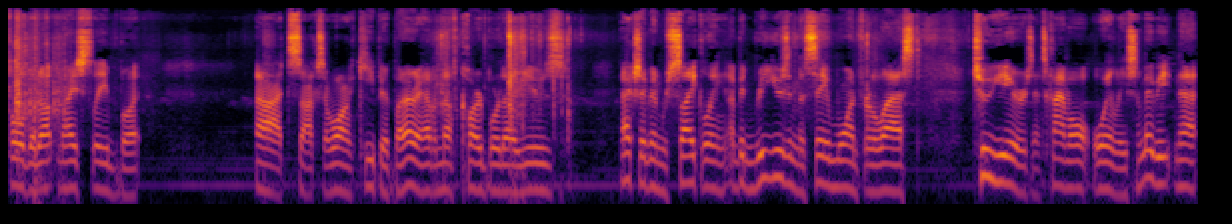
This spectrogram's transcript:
Fold it up nicely, but ah, it sucks. I want to keep it, but I already have enough cardboard I use. Actually, I've been recycling. I've been reusing the same one for the last two years. And it's kind of all oily, so maybe not.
